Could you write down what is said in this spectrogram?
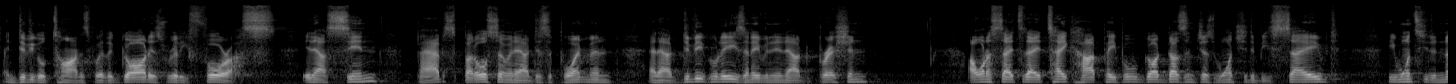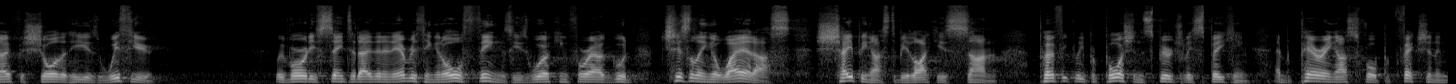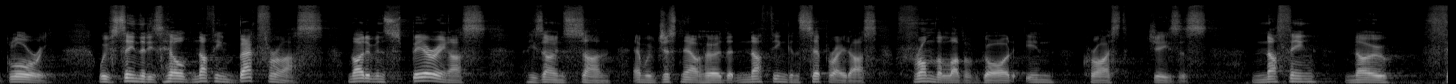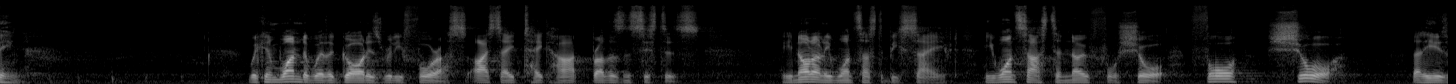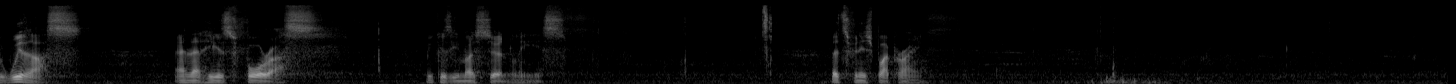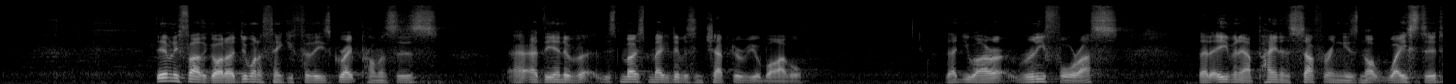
in difficult times whether God is really for us in our sin, perhaps, but also in our disappointment and our difficulties and even in our depression. I want to say today take heart, people. God doesn't just want you to be saved, He wants you to know for sure that He is with you. We've already seen today that in everything, in all things, He's working for our good, chiseling away at us, shaping us to be like His Son, perfectly proportioned, spiritually speaking, and preparing us for perfection and glory. We've seen that He's held nothing back from us, not even sparing us His own Son. And we've just now heard that nothing can separate us from the love of God in Christ Jesus. Nothing, no thing we can wonder whether God is really for us. I say, take heart, brothers and sisters. He not only wants us to be saved, He wants us to know for sure, for sure, that He is with us and that He is for us, because He most certainly is. Let's finish by praying. Dear Heavenly Father God, I do want to thank you for these great promises uh, at the end of uh, this most magnificent chapter of your Bible. That you are really for us, that even our pain and suffering is not wasted,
